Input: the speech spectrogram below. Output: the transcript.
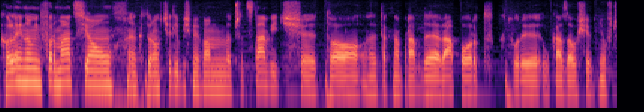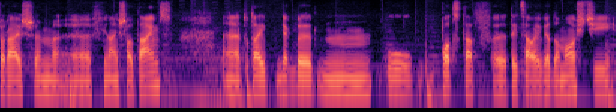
Kolejną informacją, którą chcielibyśmy Wam przedstawić, to tak naprawdę raport, który ukazał się w dniu wczorajszym w Financial Times. Tutaj jakby mm, u podstaw tej całej wiadomości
